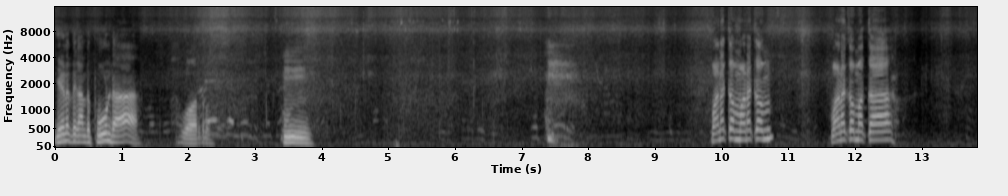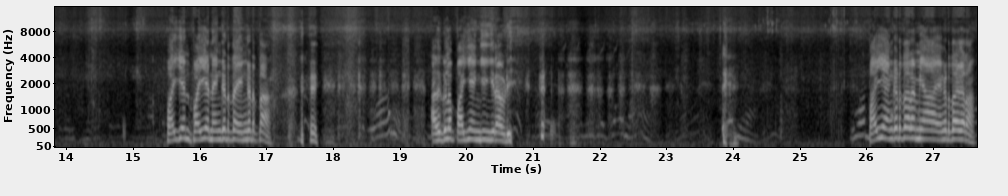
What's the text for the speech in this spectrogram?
எனத்துக்கு அந்த பூண்டா? ஓரத்தில் ம். வணக்கம் வணக்கம். வணக்கம் அக்கா. பையன் பையன் எங்கிட்ட தான் எங்கிட்ட தான் அதுக்குள்ள பையன் எங்கேங்கிறா அப்படி? பையன் எங்கிட்ட தான் ரம்யா? எங்கிட்ட தான் இருக்கிறான்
